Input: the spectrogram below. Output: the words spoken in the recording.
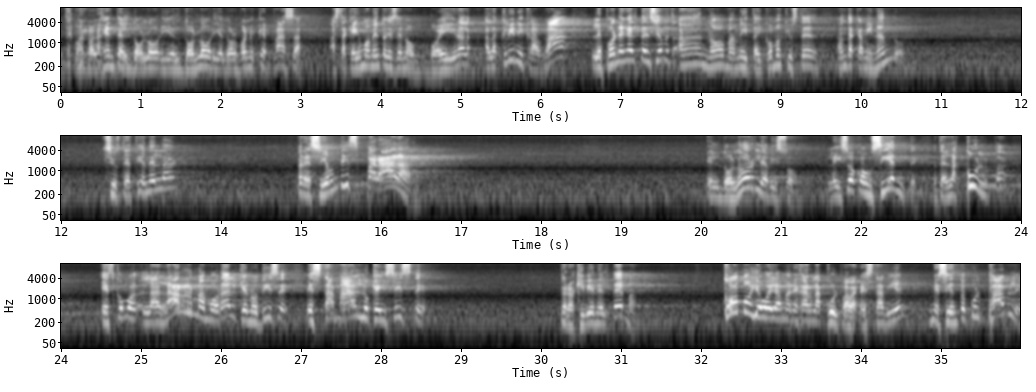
De cuando la gente el dolor y el dolor y el dolor, bueno, ¿y qué pasa? Hasta que hay un momento que dice, no, voy a ir a la, clínica, va, le ponen el tensiómetro. Ah, no, mamita, ¿y cómo es que usted anda caminando? Si usted tiene la presión disparada, el dolor le avisó. le hizo consciente. Entonces la culpa es como la alarma moral que nos dice, está mal lo que hiciste. Pero aquí viene el tema. ¿Cómo yo voy a manejar la culpa? Está bien, me siento culpable.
